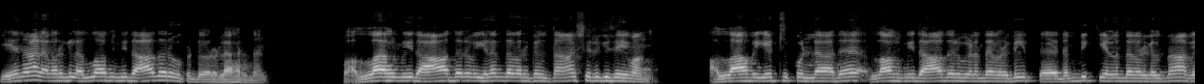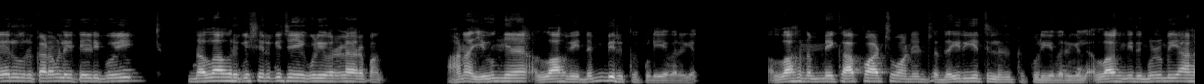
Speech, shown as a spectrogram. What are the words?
ஏனால் அவர்கள் அல்லாஹு மீது ஆதரவு கொண்டவர்களாக இருந்தாங்க. இப்போ அல்லாஹ் மீது ஆதரவு இழந்தவர்கள் தான் ஷிருக்கு செய்வாங்க. அல்லாஹை ஏற்றுக்கொள்ளாத அல்லாஹு மீது ஆதரவு இழந்தவர்கள் நம்பிக்கை இழந்தவர்கள் தான் வேறு ஒரு கடவுளை தேடி போய் இந்த அல்லாஹருக்கு ஷிருக்கு செய்யக்கூடியவர்களா இருப்பாங்க. ஆனா இவங்க அல்லாஹுவை நம்பி இருக்கக்கூடியவர்கள். அல்லாஹ் நம்மை காப்பாற்றுவான் என்ற தைரியத்தில் இருக்கக்கூடியவர்கள் அல்லாஹ் மீது முழுமையாக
